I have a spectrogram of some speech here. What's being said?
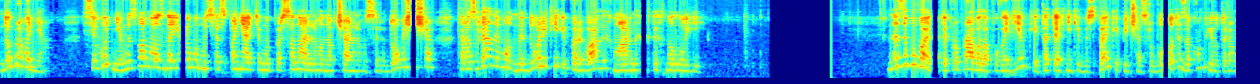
Доброго дня! Сьогодні ми з вами ознайомимося з поняттями персонального навчального середовища та розглянемо недоліки і переваги хмарних технологій. Не забувайте про правила поведінки та техніки безпеки під час роботи за комп'ютером.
